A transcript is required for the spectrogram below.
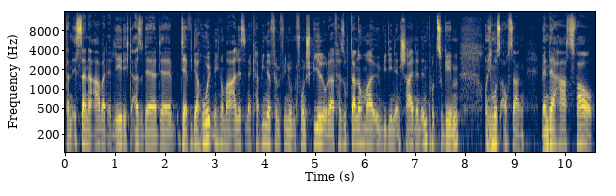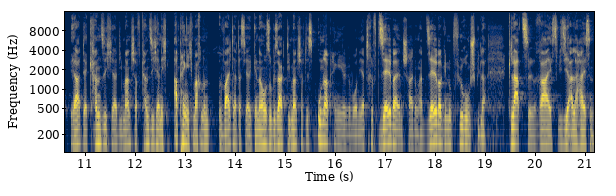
dann ist seine Arbeit erledigt. Also der, der, der wiederholt nicht nochmal alles in der Kabine fünf Minuten vor dem Spiel oder versucht dann nochmal irgendwie den entscheidenden Input zu geben. Und ich muss auch sagen, wenn der HSV, ja, der kann sich ja, die Mannschaft kann sich ja nicht abhängig machen und Walter hat das ja genauso gesagt, die Mannschaft ist unabhängiger geworden. Er trifft selber Entscheidungen, hat selber genug Führungsspieler. Glatzel, Reis, wie sie alle heißen.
